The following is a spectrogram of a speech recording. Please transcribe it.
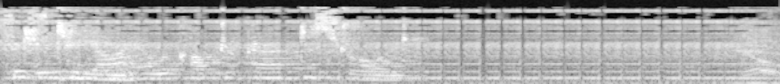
15 helicopter pad destroyed. Yo.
